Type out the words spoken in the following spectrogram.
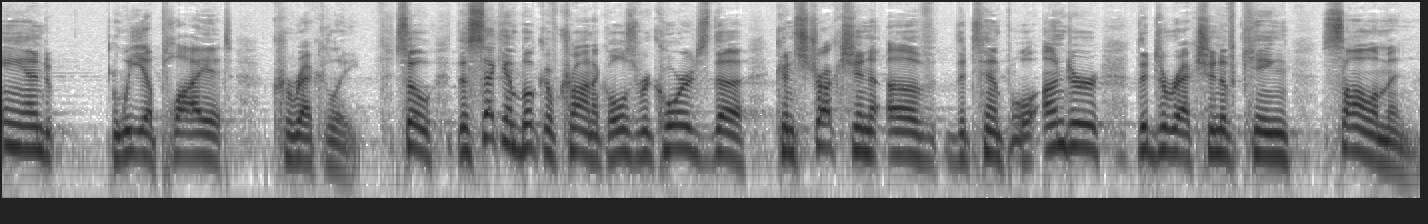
and we apply it correctly so, the second book of Chronicles records the construction of the temple under the direction of King Solomon.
